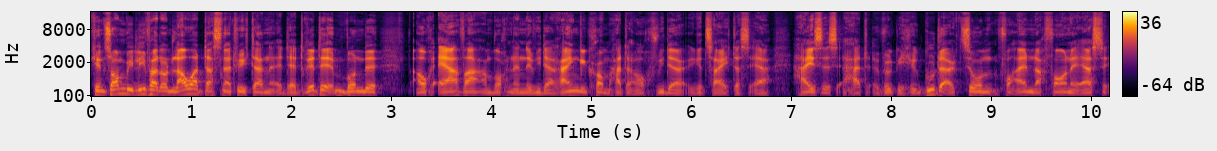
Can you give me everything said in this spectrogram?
Kin Zombie liefert und lauert, das natürlich dann der dritte im Bunde. Auch er war am Wochenende wieder reingekommen, hatte auch wieder gezeigt, dass er heiß ist. Er hat wirklich gute Aktionen, vor allem nach vorne. Erst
